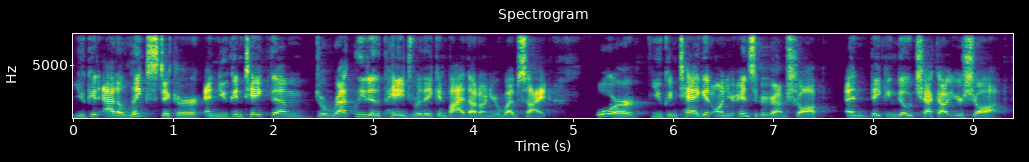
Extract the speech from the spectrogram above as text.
you can add a link sticker and you can take them directly to the page where they can buy that on your website. Or you can tag it on your Instagram shop and they can go check out your shop.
